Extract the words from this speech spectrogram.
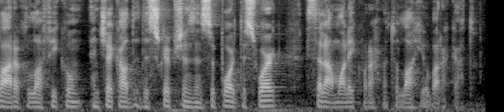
Barakallah fikum. And check out the descriptions and support this work. Assalamu alaikum wa rahmatullahi.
